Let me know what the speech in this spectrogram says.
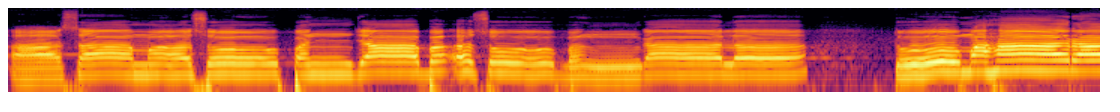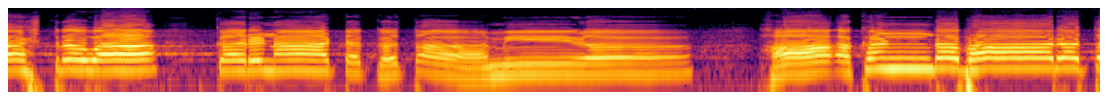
आसाम असो पंजाब असो बंगाल तो महाराष्ट्र वा कर्नाटक तामिळ. हा अखंड भारत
